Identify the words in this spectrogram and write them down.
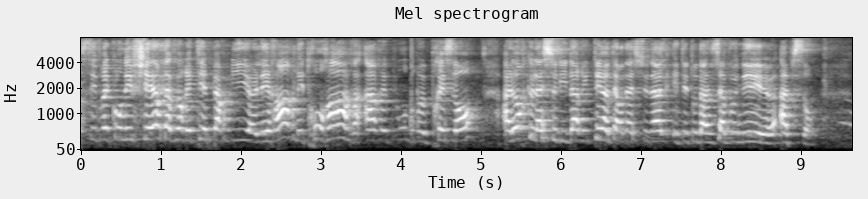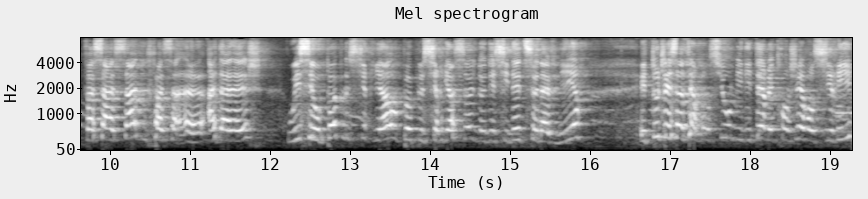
c'est vrai qu'on est fier d'avoir été parmi euh, les rares, les trop rares, à répondre présent, alors que la solidarité internationale était aux abonnés euh, absents. Face à Assad ou face à Daesh, oui, c'est au peuple syrien, au peuple syrien seul de décider de son avenir. Et toutes les interventions militaires étrangères en Syrie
